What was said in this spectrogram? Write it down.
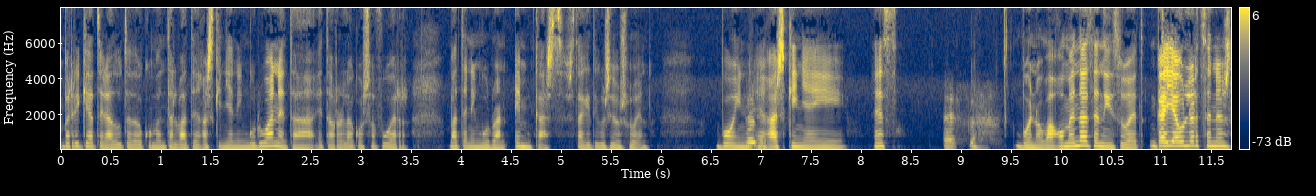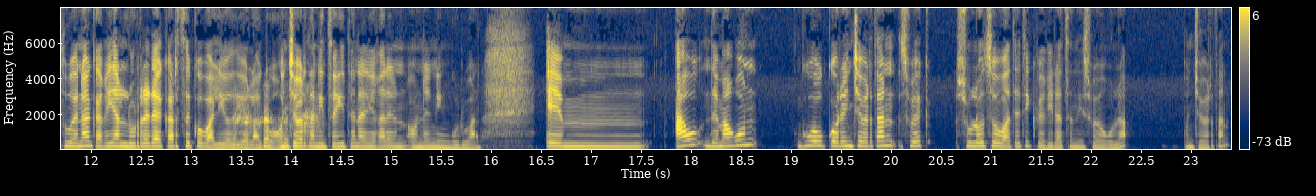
berriki atera dute dokumental bate gazkinen inguruan, eta eta horrelako software baten inguruan, MCAS, ez dakit ikusi duzuen. Boin, egazkinei, ez? Ez. Bueno, ba, gomendatzen dizuet. Gai hau lertzen ez duenak agian lurrera ekartzeko balio diolako. Ontxe bertan hitz egiten ari garen honen inguruan. Em, hau, demagun, gu korentxe bertan, zuek zulotzo batetik begiratzen dizuegula. Ontxe bertan.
